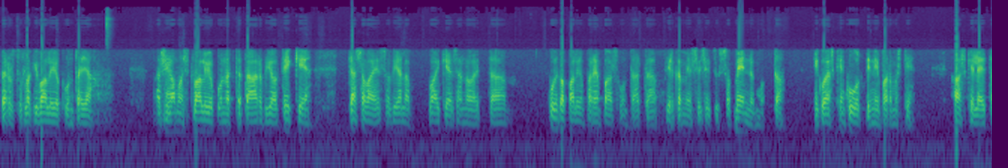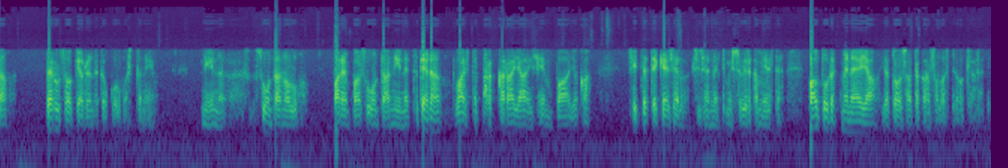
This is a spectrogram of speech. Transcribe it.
perustuslakivaliokunta ja asianomaiset valiokunnat tätä arvioa tekee. Tässä vaiheessa on vielä vaikea sanoa, että kuinka paljon parempaa suuntaan tämä virkamiesesitys on mennyt, mutta niin kuin äsken kuultiin, niin varmasti askeleita perusoikeuden näkökulmasta niin niin suunta on ollut parempaa suuntaan niin, että tehdään laista tarkkarajaisempaa, joka sitten tekee selväksi sen, että missä virkamiesten valtuudet menee ja, ja toisaalta kansalaisten oikeudet.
